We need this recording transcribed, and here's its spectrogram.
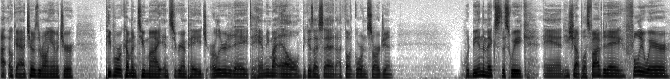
I, okay, I chose the wrong amateur. People were coming to my Instagram page earlier today to hand me my L because I said I thought Gordon Sargent would be in the mix this week, and he shot plus five today. Fully aware.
